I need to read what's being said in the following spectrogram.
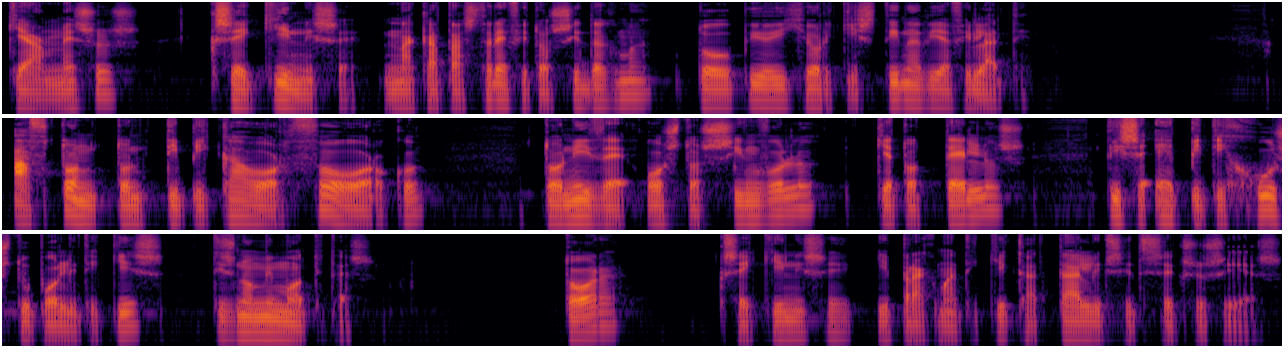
και αμέσως ξεκίνησε να καταστρέφει το Σύνταγμα το οποίο είχε ορκιστεί να διαφυλάτει. Αυτόν τον τυπικά ορθό όρκο τον είδε ως το σύμβολο και το τέλος της επιτυχούς του πολιτικής της νομιμότητας. Τώρα ξεκίνησε η πραγματική κατάληψη της εξουσίας.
